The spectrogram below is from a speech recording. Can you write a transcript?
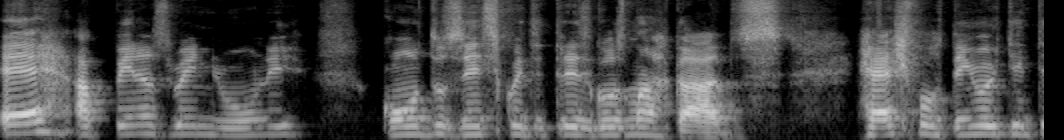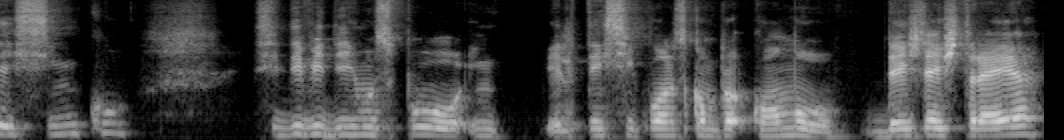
é apenas Wayne Rooney com 253 gols marcados. Rashford tem 85. Se dividirmos por ele tem 5 anos como, como, desde a estreia,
